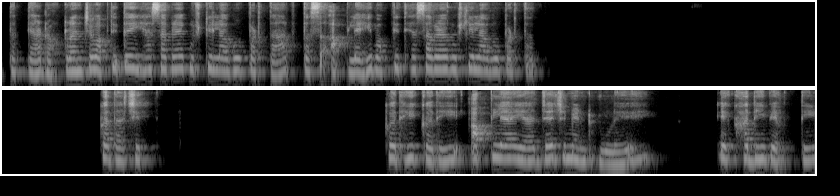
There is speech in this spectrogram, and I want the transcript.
तर त्या डॉक्टरांच्या बाबतीतही ह्या सगळ्या गोष्टी लागू पडतात. तसं आपल्याही बाबतीत ह्या सगळ्या गोष्टी लागू पडतात. कदाचित कधी कधी आपल्या या जजमेंटमुळे एखादी व्यक्ती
